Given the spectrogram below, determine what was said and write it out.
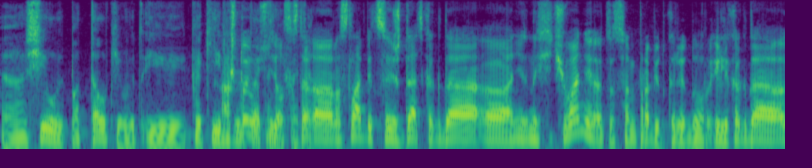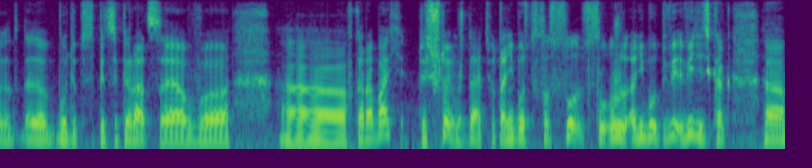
э, силы подталкивают и какие а результаты А что им делать? Э, расслабиться и ждать, когда э, они на Хичеване это сам пробьют коридор, или когда э, будет спецоперация в, э, в Карабахе? То есть что им ждать? Вот они будут, они будут видеть, как э,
